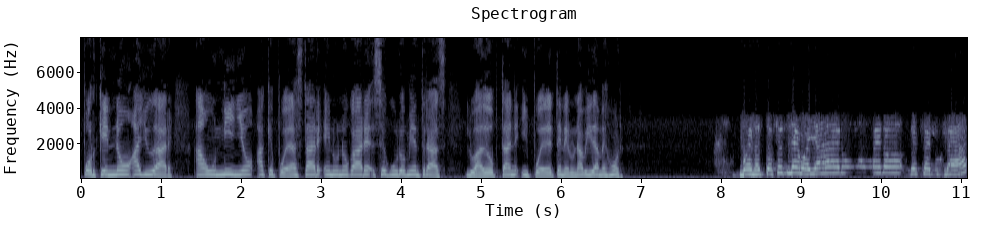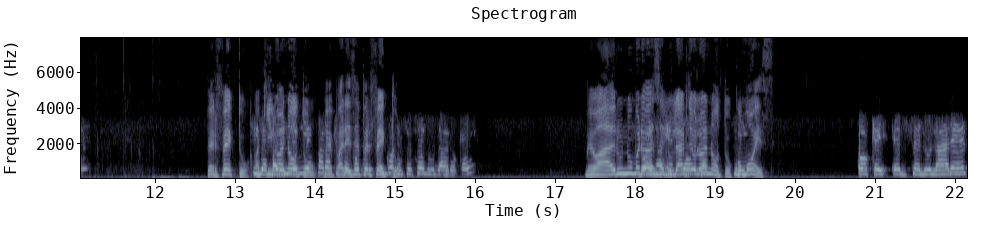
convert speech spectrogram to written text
¿por qué no ayudar a un niño a que pueda estar en un hogar seguro mientras lo adoptan y puede de tener una vida mejor. Bueno, entonces le voy a dar un número de celular. Perfecto, aquí lo anoto, me parece perfecto. Con ese celular, ¿ok? Me va a dar un número de celular, yo lo anoto. ¿Cómo es? Ok, el celular es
